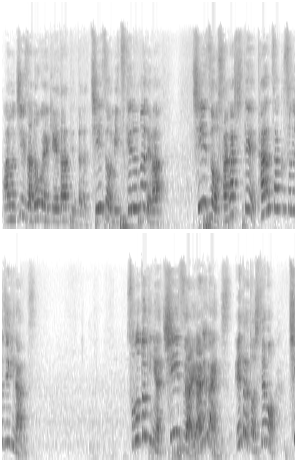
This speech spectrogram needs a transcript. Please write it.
あのチーズはどこへ消えたって言ったらチーズを見つけるまではチーズを探して探索する時期なんです。その時にはチーズは得られないんです。得たとしても小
